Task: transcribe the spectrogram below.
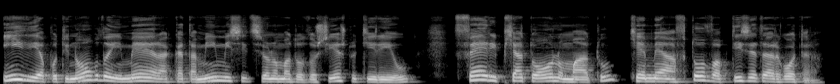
ήδη από την 8η ημέρα κατά μίμηση της ονοματοδοσίας του Κυρίου φέρει πια το όνομά του και με αυτό βαπτίζεται αργότερα.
